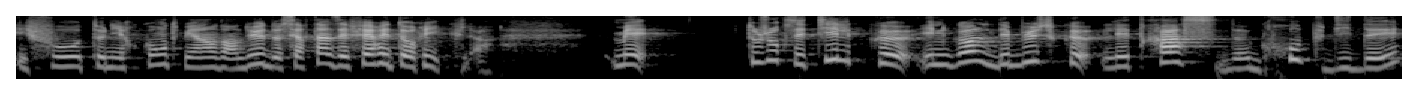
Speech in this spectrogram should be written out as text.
Il faut tenir compte, bien entendu, de certains effets rhétoriques. Mais toujours est-il que Ingold débusque les traces de groupes d'idées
